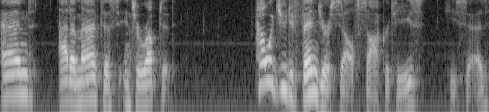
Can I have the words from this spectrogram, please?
And Adeimantus interrupted. How would you defend yourself, Socrates? he said.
